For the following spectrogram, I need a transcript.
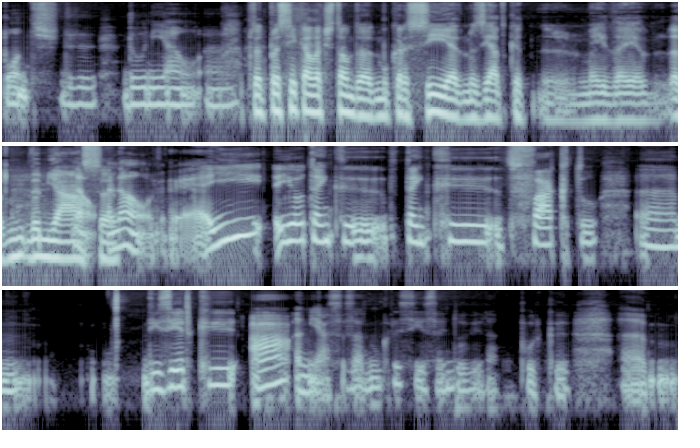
pontos de, de união. Uh. Portanto, para si aquela questão da democracia é demasiado uma ideia de ameaça. Não, não, aí eu tenho que, tenho que de facto um, dizer que há ameaças à democracia, sem dúvida, porque um,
